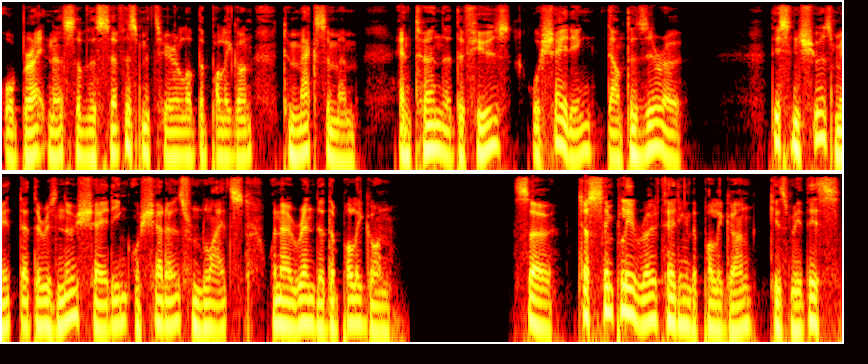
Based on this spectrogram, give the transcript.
or brightness of the surface material of the polygon to maximum and turn the diffuse or shading down to zero. This ensures me that there is no shading or shadows from lights when I render the polygon. So, just simply rotating the polygon gives me this.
